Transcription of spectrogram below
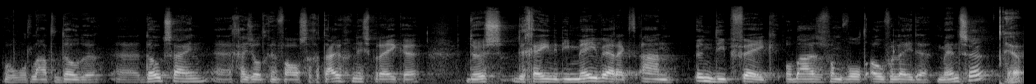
bijvoorbeeld laat de doden uh, dood zijn, gij zult geen valse getuigenis spreken. Dus degene die meewerkt aan een deepfake op basis van bijvoorbeeld overleden mensen, ja.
